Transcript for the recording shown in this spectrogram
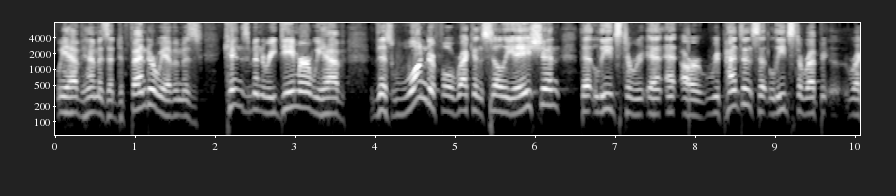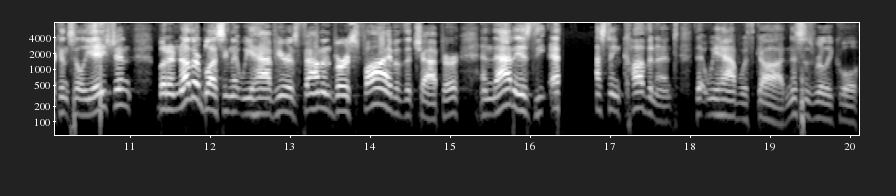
we have him as a defender. We have him as kinsman redeemer. We have this wonderful reconciliation that leads to, re, our repentance that leads to rep, reconciliation. But another blessing that we have here is found in verse 5 of the chapter, and that is the everlasting covenant that we have with God. And this is really cool.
